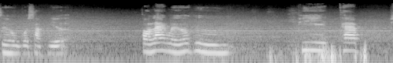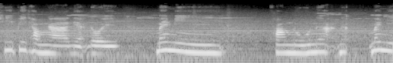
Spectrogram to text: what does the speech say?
เจออุปสรรคเยอะ ตอนแรกเลยก็คือ พี่แทบพี่พี่ทำงานเนี่ย โดยไม่มีความรู้เนี่ยไม่มี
